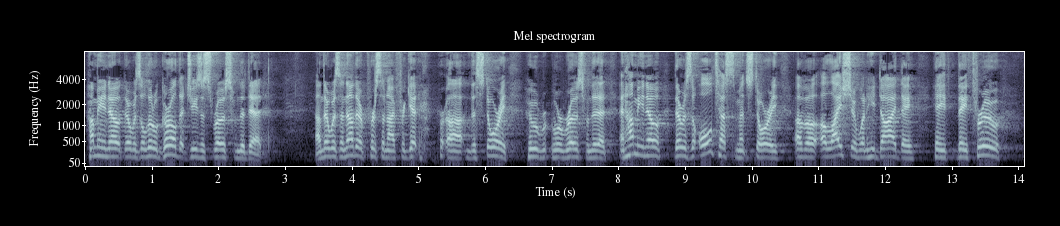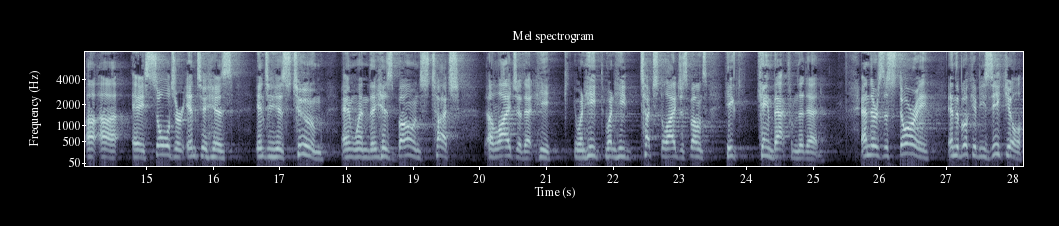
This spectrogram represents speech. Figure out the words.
How many know there was a little girl that Jesus rose from the dead? And there was another person, I forget her, uh, the story, who, who, rose from the dead. And how many know there was the Old Testament story of uh, Elisha when he died? They, he, they threw uh, uh a soldier into his, into his tomb, and when the, his bones touched Elijah, that he, when, he, when he touched Elijah's bones, he came back from the dead. And there's the story in the book of Ezekiel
